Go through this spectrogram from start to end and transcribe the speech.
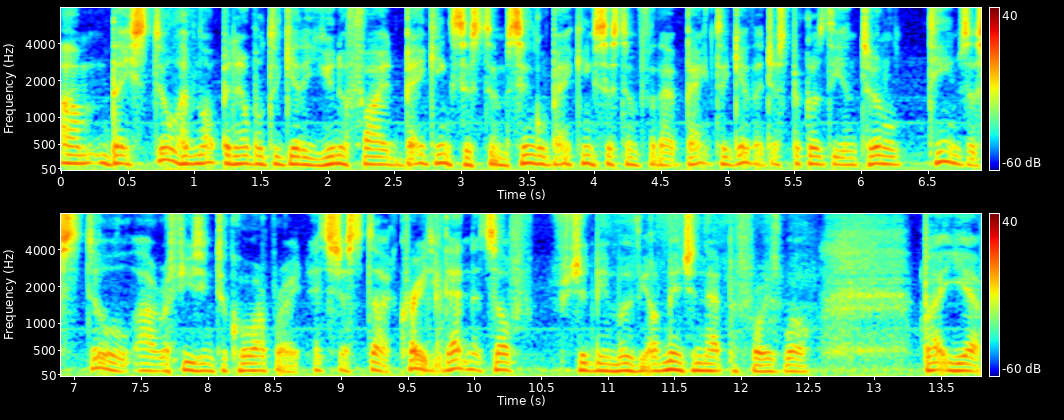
um, they still have not been able to get a unified banking system, single banking system for that bank together, just because the internal teams are still uh, refusing to cooperate. It's just uh, crazy. That in itself should be a movie. I've mentioned that before as well. But yeah,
